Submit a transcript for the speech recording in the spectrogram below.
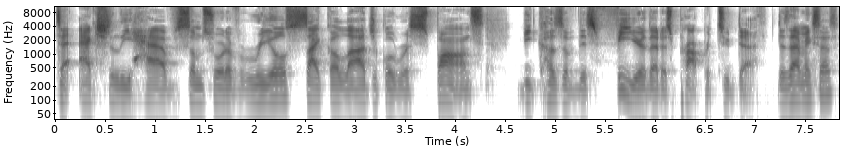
to actually have some sort of real psychological response because of this fear that is proper to death. Does that make sense?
